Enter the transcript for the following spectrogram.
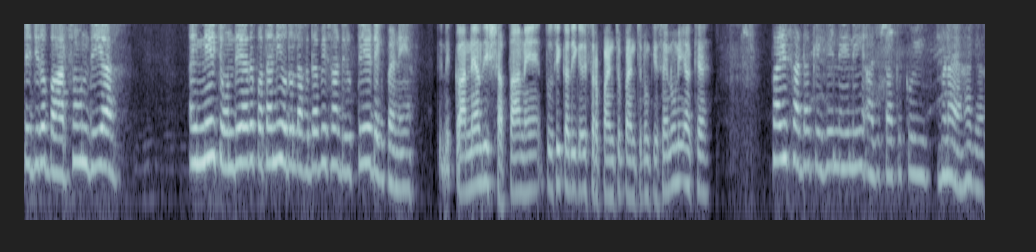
ਤੇ ਜਦੋਂ ਬਾਰਿਸ਼ ਹੁੰਦੀ ਆ, ਇੰਨੇ ਚੋਂਦੇ ਆ ਤੇ ਪਤਾ ਨਹੀਂ ਉਦੋਂ ਲੱਗਦਾ ਵੀ ਸਾਡੇ ਉੱਤੇ ਡਿੱਗ ਪੈਣੇ ਆ। ਤੇ ਨੇ ਦੀ ਛੱਤਾਂ ਨੇ। ਤੁਸੀਂ ਕਦੀ ਕਦੀ ਸਰਪੰਚ ਪੰਚ ਨੂੰ ਕਿਸੇ ਨੂੰ ਨਹੀਂ ਆਖਿਆ? ਭਾਈ, ਸਾਡਾ ਕਿਸੇ ਨੇ ਨਹੀਂ ਅੱਜ ਤੱਕ ਕੋਈ ਬਣਾਇਆ ਹੈਗਾ।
